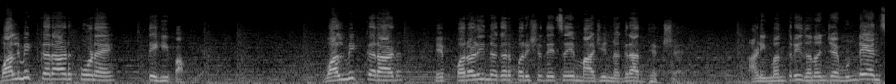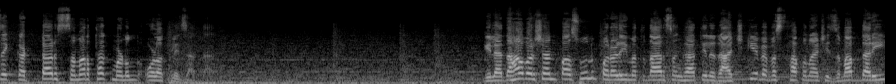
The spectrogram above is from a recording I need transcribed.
वाल्मिक कराड कोण आहे तेही पाहूया. वाल्मिक कराड हे परळी नगर परिषदेचे माजी नगराध्यक्ष आहेत. आणि मंत्री धनंजय मुंडे यांचे कट्टर समर्थक म्हणून ओळखले जातात. गेल्या दहा वर्षांपासून परळी मतदारसंघातील राजकीय व्यवस्थापनाची जबाबदारी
